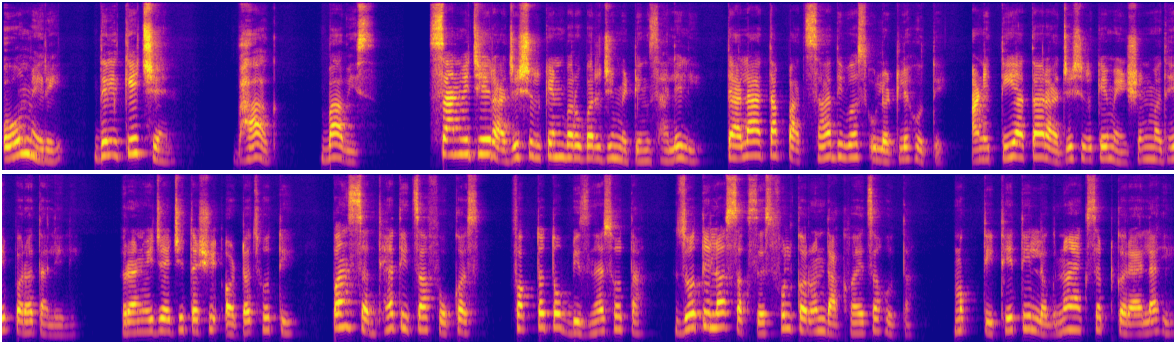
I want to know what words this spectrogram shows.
ओ मेरे दिल के चैन भाग बावीस. सानवीची राजेश शिर्केंबरोबर जी मीटिंग झालेली त्याला आता पाच सहा दिवस उलटले होते आणि ती आता राजेश शिर्के मेन्शनमध्ये परत आलेली. रणविजयची तशी अटच होती पण सध्या तिचा फोकस फक्त तो बिझनेस होता जो तिला सक्सेसफुल करून दाखवायचा होता. मग तिथे ती लग्न ॲक्सेप्ट करायलाही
